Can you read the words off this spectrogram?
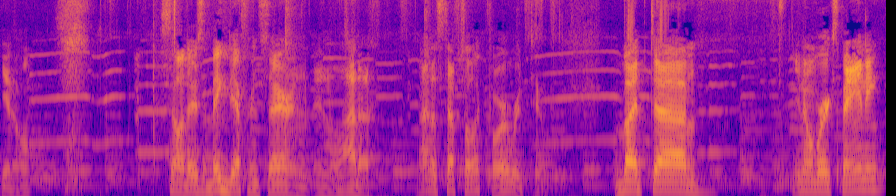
You know, so there's a big difference there, and, and a lot of a lot of stuff to look forward to. But um, you know, we're expanding,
